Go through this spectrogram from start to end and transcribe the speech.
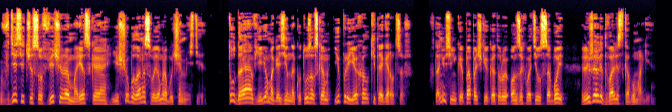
В десять часов вечера Морецкая еще была на своем рабочем месте. Туда, в ее магазин на Кутузовском, и приехал китайгородцев. В тонюсенькой папочке, которую он захватил с собой, лежали два листка бумаги.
